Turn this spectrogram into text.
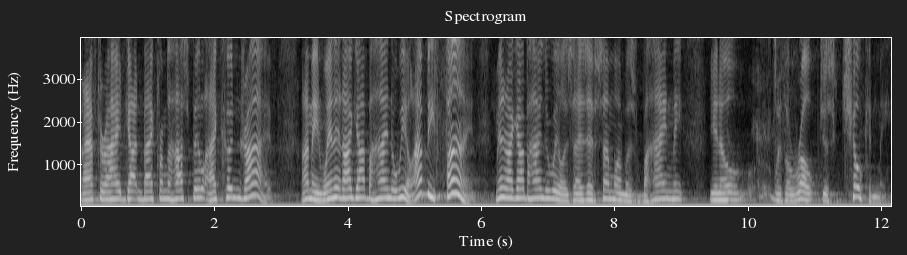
After I had gotten back from the hospital, I couldn't drive. I mean, when did I got behind the wheel? I'd be fine. The minute I got behind the wheel, it's as if someone was behind me, you know, with a rope just choking me.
